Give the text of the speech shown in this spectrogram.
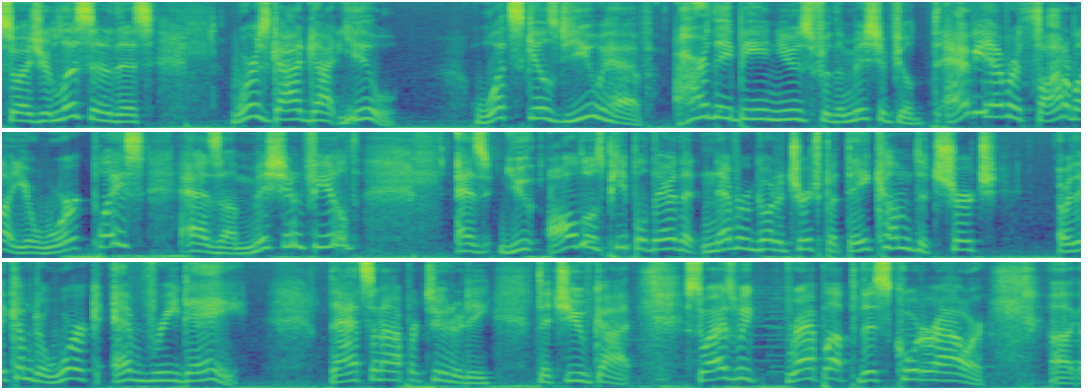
So as you're listening to this, where's God got you? What skills do you have? Are they being used for the mission field? Have you ever thought about your workplace as a mission field? As you all those people there that never go to church but they come to church or they come to work every day. That's an opportunity that you've got. So, as we wrap up this quarter hour, uh,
